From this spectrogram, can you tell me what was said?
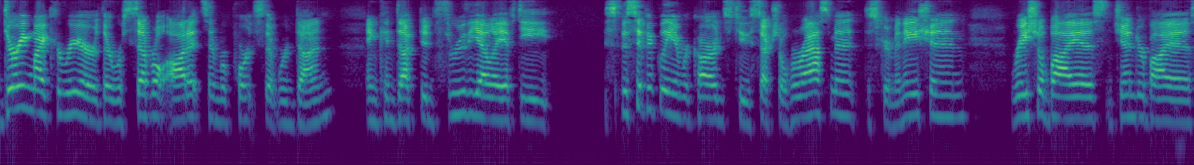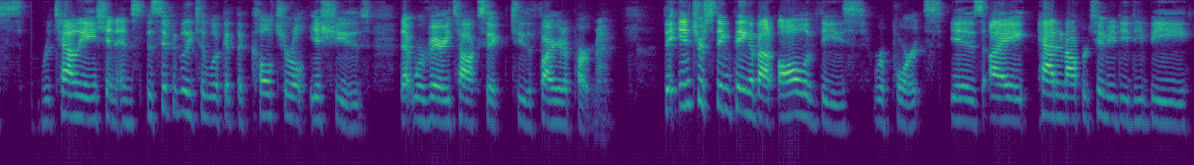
during my career, there were several audits and reports that were done and conducted through the LAFD, specifically in regards to sexual harassment, discrimination, racial bias, gender bias, retaliation, and specifically to look at the cultural issues that were very toxic to the fire department. The interesting thing about all of these reports is I had an opportunity to be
